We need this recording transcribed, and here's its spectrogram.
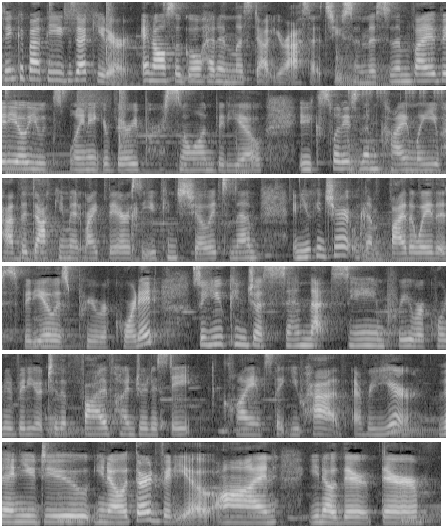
think about the executor and also go ahead and list out your assets. You send this to them via video, you explain it, you're very personal on video. You explain it to them kindly, you have the document right there so you can show it to them and you can share it with them. By the way, this video is pre recorded, so you can just send that same pre recorded video to the 500 estate clients that you have every year. Then you do, you know, a third video on, you know, their their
